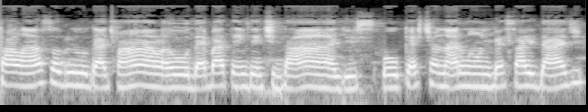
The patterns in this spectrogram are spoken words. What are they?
falar sobre o lugar de fala, ou debater identidades, ou questionar uma universalidade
